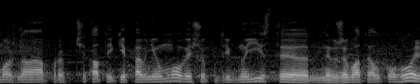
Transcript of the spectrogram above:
Можна прочитати які певні умови, що потрібно їсти, не вживати алкоголь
